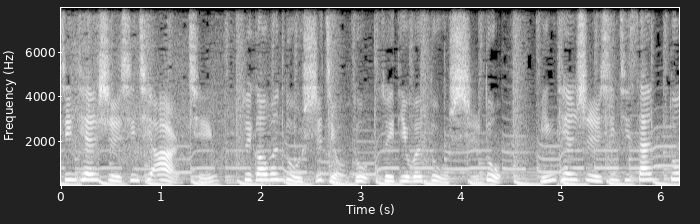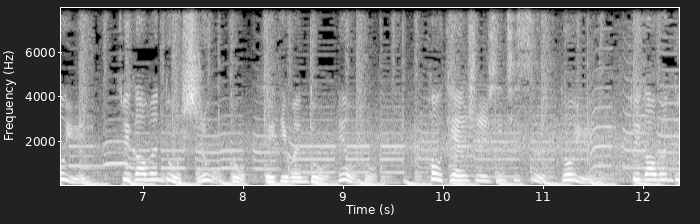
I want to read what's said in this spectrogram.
今天是星期二，晴，最高温度十九度，最低温度十度。明天是星期三，多云，最高温度十五度，最低温度六度。后天是星期四，多云，最高温度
